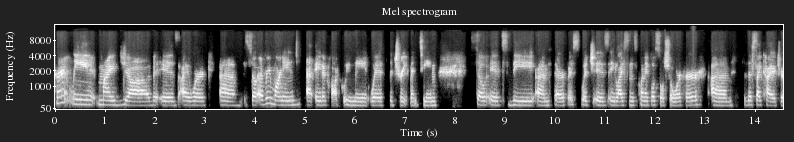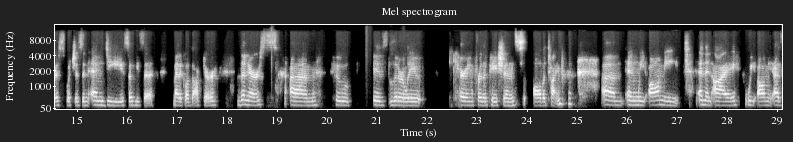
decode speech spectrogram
currently, my job is I work. Um, so every morning at eight o'clock, we meet with the treatment team. So it's the um, therapist, which is a licensed clinical social worker, um, the psychiatrist, which is an MD, so he's a medical doctor, the nurse, um, who is literally caring for the patients all the time. um, and we all meet, and then I, we all meet as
